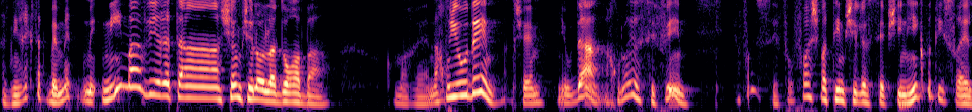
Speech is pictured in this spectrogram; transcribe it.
אז נראה קצת באמת, מי מעביר את השם שלו לדור הבא? כלומר, אה, אנחנו יהודים, על שם יהודה, אנחנו לא יוספים. איפה יוסף? איפה השבטים של יוסף שהנהיגו את ישראל?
